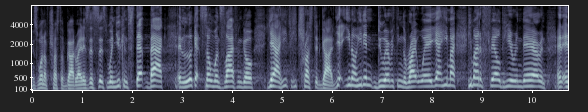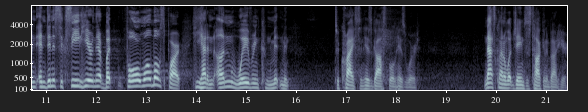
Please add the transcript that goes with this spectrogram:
Is one of trust of God, right? Is this, this when you can step back and look at someone's life and go, yeah, he, he trusted God. Yeah, you know, he didn't do everything the right way. Yeah, he might, he might have failed here and there and, and, and, and didn't succeed here and there, but for the most part, he had an unwavering commitment to Christ and his gospel and his word. And that's kind of what James is talking about here.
